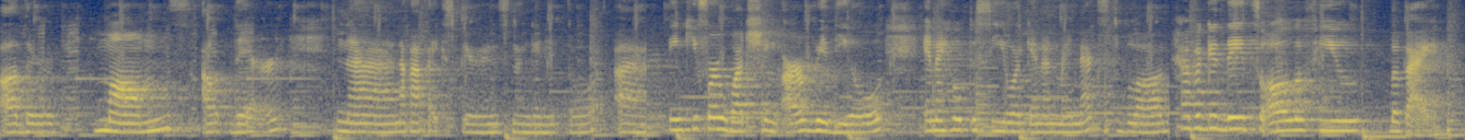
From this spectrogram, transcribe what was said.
other moms out there na nakaka-experience ng ganito. Uh, thank you for watching our video and I hope to see you again on my next vlog. Have a good day to all of you. Bye-bye.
